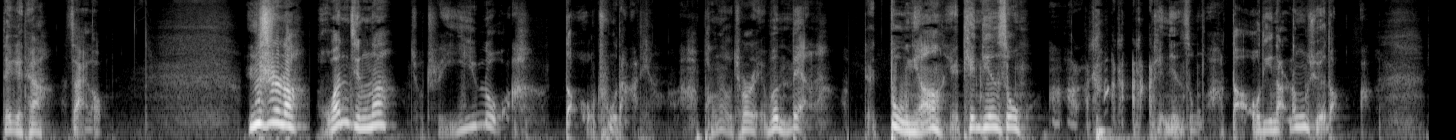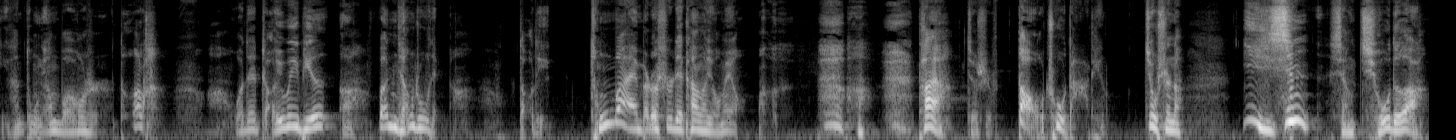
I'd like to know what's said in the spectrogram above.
得给他呀宰了。于是呢，环景呢，就这一路啊。到处打听啊，朋友圈也问遍了，这度娘也天天搜啊，叉叉叉，天天搜啊，到底哪能学到啊？一看度娘不好使，得了啊，我得找一 VPN 啊，翻墙出去啊，到底从外边的世界看看有没有。他呀，就是到处打听，就是呢，一心想求得啊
